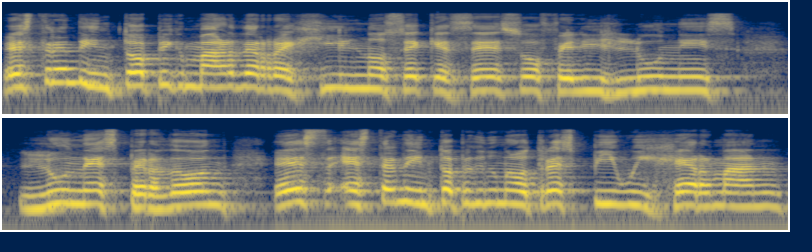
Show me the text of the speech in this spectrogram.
Es trending topic Mar de Regil, no sé qué es eso. Feliz lunes, lunes, perdón. Es, es trending topic número 3, Pee Wee Herman.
